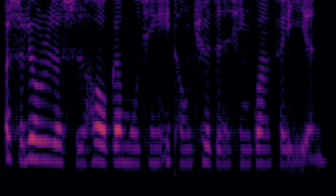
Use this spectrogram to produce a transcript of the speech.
二十六日的时候，跟母亲一同确诊新冠肺炎，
